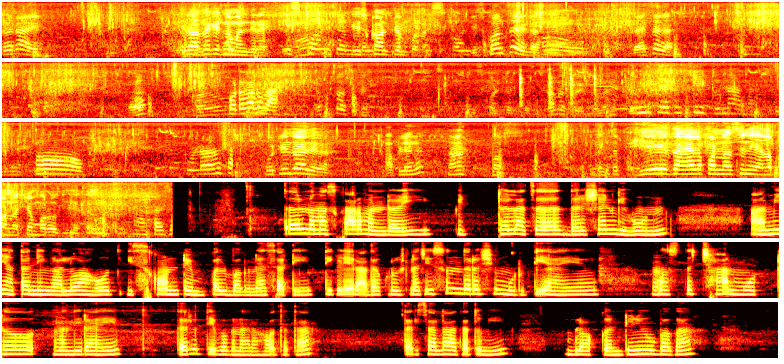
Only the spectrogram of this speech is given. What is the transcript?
काय आहे? राधाकृष्ण मंदिर आहे. ISKCON temple. ISKCON temple. आहे इस्कॉनचं आहे का? हो. जायचं का? हा? फोटो काढू का? मस्त असते. ISKCON temple. है. तुम्ही त्या दिवशी इथून आला. हो. पुढं कुठून जायचं का? आपल्या ना हा हे जायला पन्नास आणि याला पन्नास शंभर होते तर नमस्कार मंडळी विठ्ठलाचं दर्शन घेऊन आम्ही आता निघालो आहोत इस्कॉन टेम्पल बघण्यासाठी. तिकडे राधाकृष्णाची सुंदर अशी मूर्ती आहे. मस्त छान मोठं मंदिर आहे. तर ते बघणार आहोत आता. तर चला आता तुम्ही ब्लॉग कंटिन्यू बघा.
